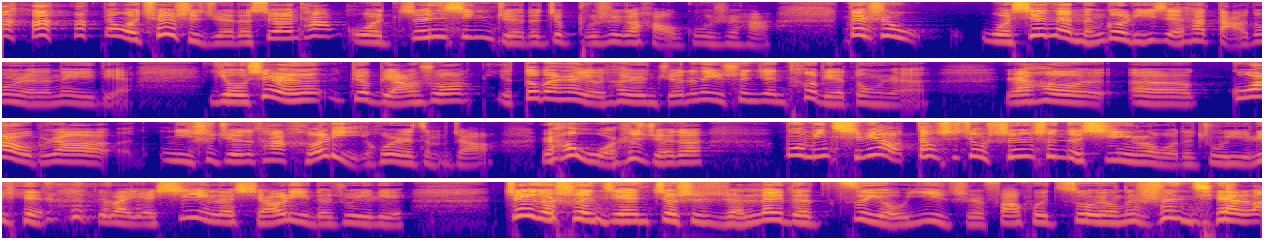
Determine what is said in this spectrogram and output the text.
但我确实觉得，虽然他，我真心觉得这不是个好故事哈，但是我现在能够理解他打动人的那一点。有些人，就比方说，豆瓣上有些人觉得那一瞬间特别动人，然后呃，郭二我不知道你是觉得他合理或者怎么着，然后我是觉得。莫名其妙，但是就深深的吸引了我的注意力，对吧？也吸引了小李的注意力。这个瞬间就是人类的自由意志发挥作用的瞬间了。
